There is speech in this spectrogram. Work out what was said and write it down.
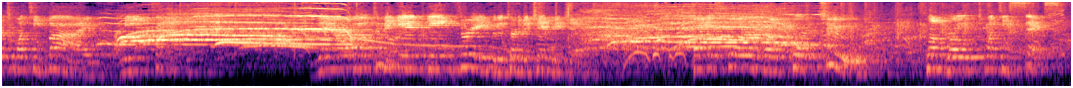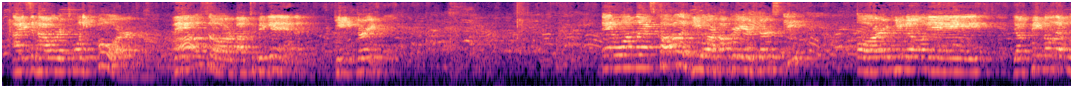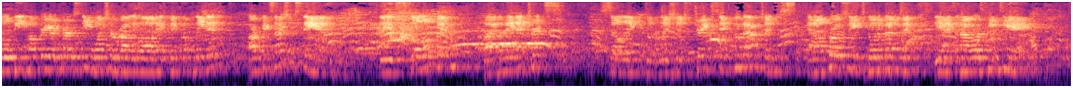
Keller 25, Mead 10. They are about to begin game three for the tournament championship. Final score from court two, Plum Grove 26, Eisenhower 24. They also are about to begin game three. And one last call if you are hungry or thirsty, or if you know a young people that will be hungry or thirsty once your rally wall has been completed, our concession stand is still open by the main entrance, selling delicious drinks and food options, and all proceeds go to benefit the Eisenhower PTA.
